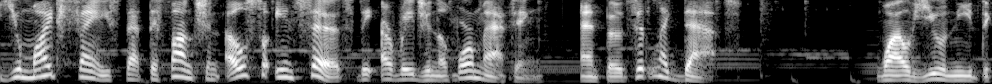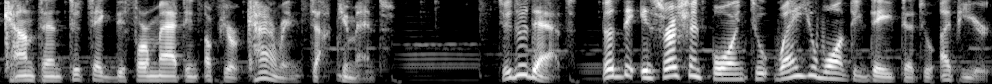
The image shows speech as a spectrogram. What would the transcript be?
you might face that the function also inserts the original formatting and puts it like that, while you need the content to take the formatting of your current document. To do that, put the insertion point to where you want the data to appear.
